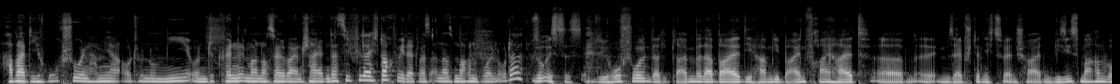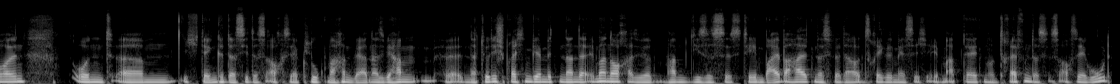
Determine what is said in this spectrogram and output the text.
Aber die Hochschulen haben ja Autonomie und können immer noch selber entscheiden, dass sie vielleicht doch wieder etwas anders machen wollen, oder? So ist es. Die Hochschulen, da bleiben wir dabei, die haben die Beinfreiheit, äh, selbstständig zu entscheiden, wie sie es machen wollen. Und ähm, ich denke, dass sie das auch sehr klug machen werden. Also wir haben, äh, natürlich sprechen wir miteinander immer noch. Also wir haben dieses System beibehalten, dass wir da uns regelmäßig eben updaten und treffen. Das ist auch sehr gut.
